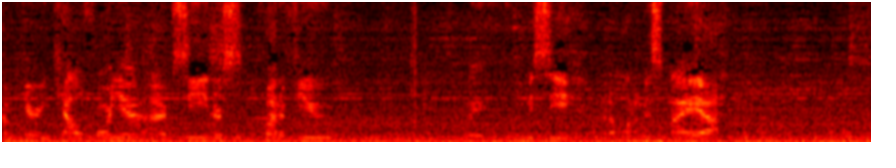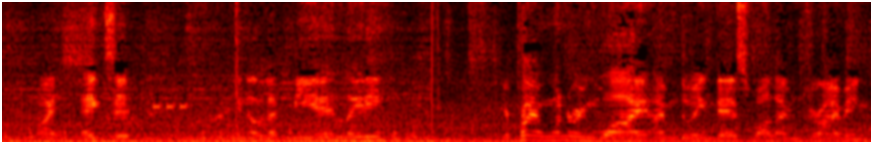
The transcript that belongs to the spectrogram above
I'm here in California. I've seen there's quite a few. Wait, let me see. I don't want to miss my uh, my exit. You know, let me in, lady. You're probably wondering why I'm doing this while I'm driving.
